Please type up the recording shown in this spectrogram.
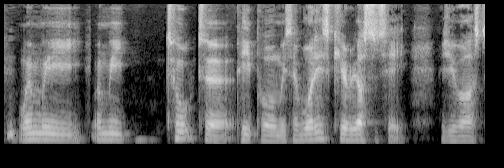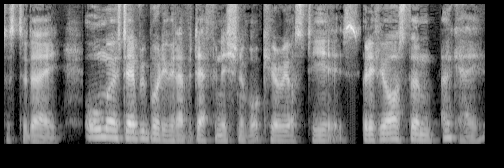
when we when we talk to people and we say, What is curiosity? as you asked us today, almost everybody would have a definition of what curiosity is. But if you ask them, Okay,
